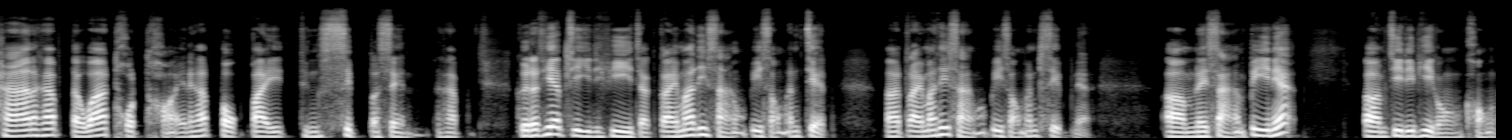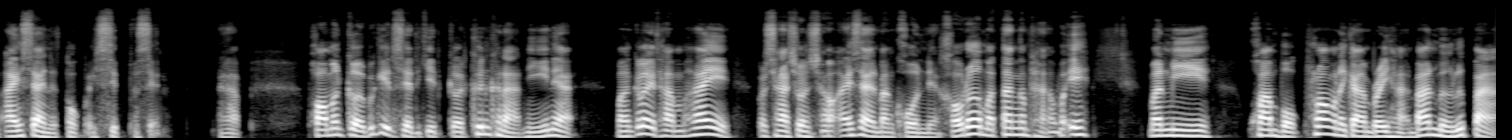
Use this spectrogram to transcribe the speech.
ช้านะครับ แต่ว่าถดถอยนะครับตกไปถึง 10%นะครับคือถ้าเทียบ GDP จากไตรมาสที่ 3 ของปี 2007 มาไตรมาสที่ 3 ของปี 2010 เนี่ยเอิ่มใน 3 ปีเนี้ย GDP ของของไอซ์แลนด์เนี่ยตกไป 10%นะครับพอมันเกิดวิกฤตเศรษฐกิจเกิดขึ้นขนาดนี้เนี่ยมันก็เลยทำให้ประชาชนชาวไอซ์แลนด์บางคนเนี่ยเขาเริ่มมาตั้งคำถามว่าเอ๊ะมันมีความบกพร่องในการบริหารบ้านเมืองหรือเปล่า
